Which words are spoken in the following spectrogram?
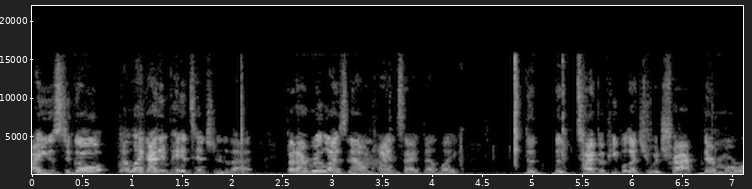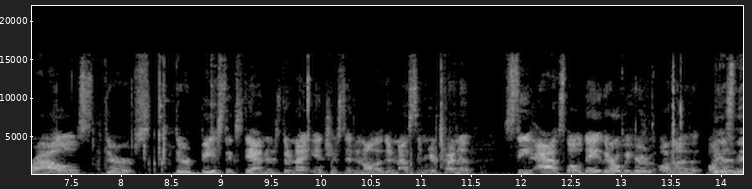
I used to go like I didn't pay attention to that, but I realize now in hindsight that like the the type of people that you attract, their morals, their their basic standards, they're not interested in all that. They're not sitting here trying to see ass all day. They're over here on a on a Business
